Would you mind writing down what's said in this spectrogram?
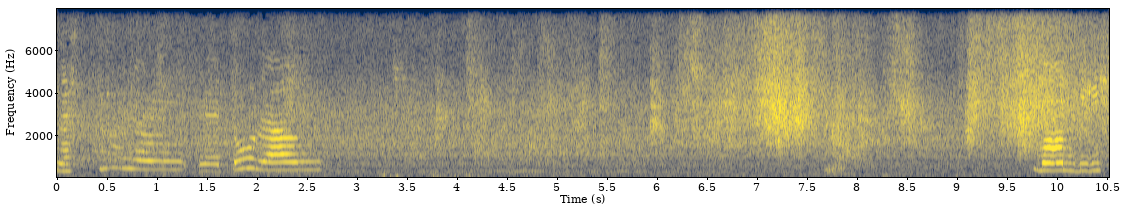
Na lang. Ito lang. Ma'am, bilis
